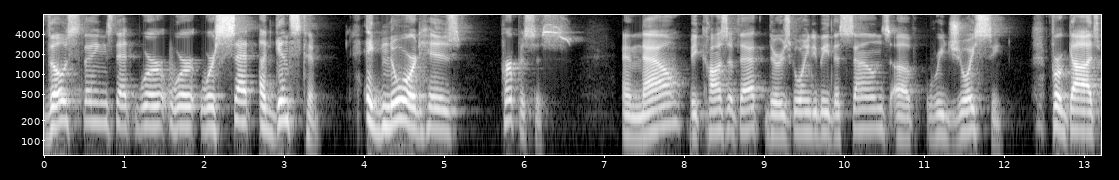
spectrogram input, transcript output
those things that were, were, were set against him, ignored his purposes. And now, because of that, there's going to be the sounds of rejoicing for God's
